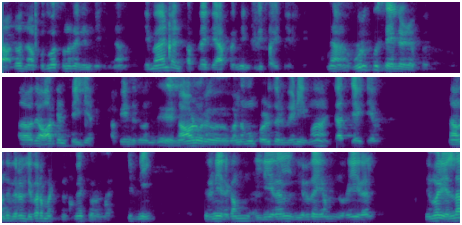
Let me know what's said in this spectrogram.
அதாவது நான் பொதுவாக சொன்னது என்னன்னு கேட்டீங்கன்னா டிமாண்ட் அண்ட் சப்ளை கேப் வந்து இன்க்ரீஸ் ஆகிட்டே இருக்கு. ஏன்னா உறுப்பு செயலிழப்பு அதாவது ஆர்கன் ஃபெயிலியர் அப்படின்றது வந்து நாளொரு வண்ணமும் பொழுதொரு மேனியுமா ஜாஸ்தி ஆகிட்டே வருது. நான் வந்து வெறும் லிவர் மட்டுமே சொல்லலை கிட்னி சிறுநீரகம் கல்லீரல் இருதயம் நுரையீரல் இது மாதிரி எல்லா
